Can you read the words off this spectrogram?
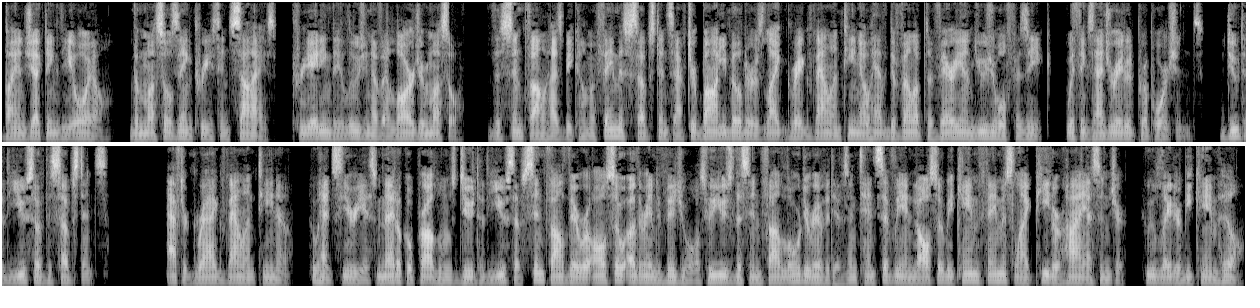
By injecting the oil, the muscles increase in size, creating the illusion of a larger muscle. The synthol has become a famous substance after bodybuilders like Gregg Valentino have developed a very unusual physique, with exaggerated proportions, due to the use of the substance. After Gregg Valentino, who had serious medical problems due to the use of synthol. There were also other individuals who used the synthol or derivatives intensively and also became famous like Peter Hiesinger, who later became Hill.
